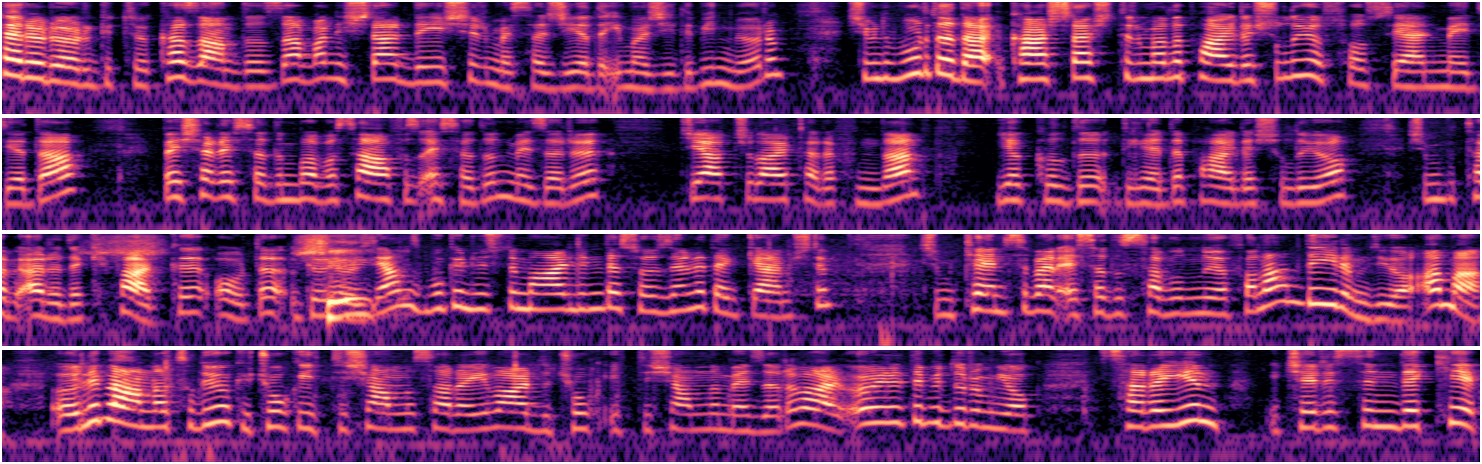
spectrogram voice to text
terör örgütü kazandığı zaman işler değişir mesajı ya da imajıydı bilmiyorum. Şimdi burada da karşılaştırmalı paylaşılıyor sosyal medyada. Beşar Esad'ın babası Hafız Esad'ın mezarı cihatçılar tarafından yakıldı diye de paylaşılıyor. Şimdi bu tabii aradaki farkı orada Şey- görüyoruz. Yalnız bugün Hüsnü Mahalli'nin de sözlerine denk gelmiştim. Şimdi kendisi ben Esad'ı savunuyor falan değilim diyor. Ama öyle bir anlatılıyor ki çok ihtişamlı sarayı vardı, çok ihtişamlı mezarı var. Öyle de bir durum yok. Sarayın içerisindeki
